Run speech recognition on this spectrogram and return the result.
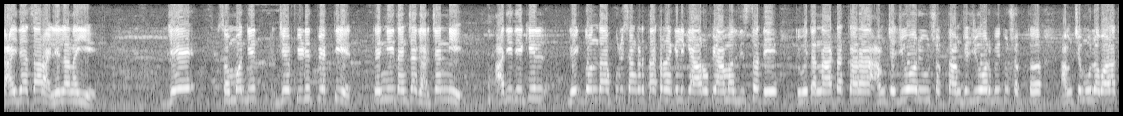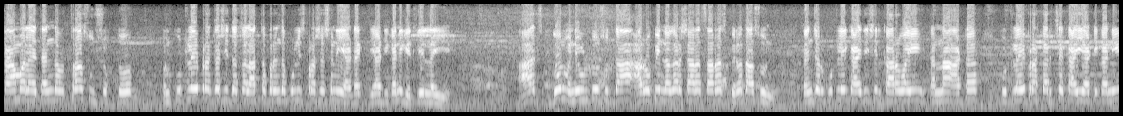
कायद्याचा राहिलेला नाहीये. जे संबंधित जे पीडित व्यक्ती आहेत त्यांनी त्यांच्या घरच्यांनी आधी देखील एक दोनदा पोलिसांकडे तक्रार केली की आरोपी आम्हाला दिसतात ते तुम्ही त्यांना अटक करा. आमच्या जीवावर येऊ शकतं. आमच्या जीवावर बेतू शकतं. आमचे मुलं बाळा कामाला आहे त्यांना त्रास होऊ शकतो. पण कुठल्याही प्रकारची दखल आतापर्यंत पोलीस प्रशासनाने या या ठिकाणी घेतलेली नाही आज दोन महिने उलटून सुद्धा आरोपी नगर शहरात सर्रास फिरत असून त्यांच्यावर कुठलीही कायदेशीर कारवाई त्यांना अटक कुठल्याही प्रकारचे काही या ठिकाणी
